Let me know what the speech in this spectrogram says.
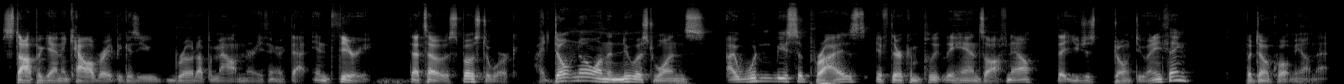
stop again and calibrate because you rode up a mountain or anything like that. In theory, That's how it was supposed to work. I don't know on the newest ones. I wouldn't be surprised if they're completely hands off now, that you just don't do anything, but don't quote me on that.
